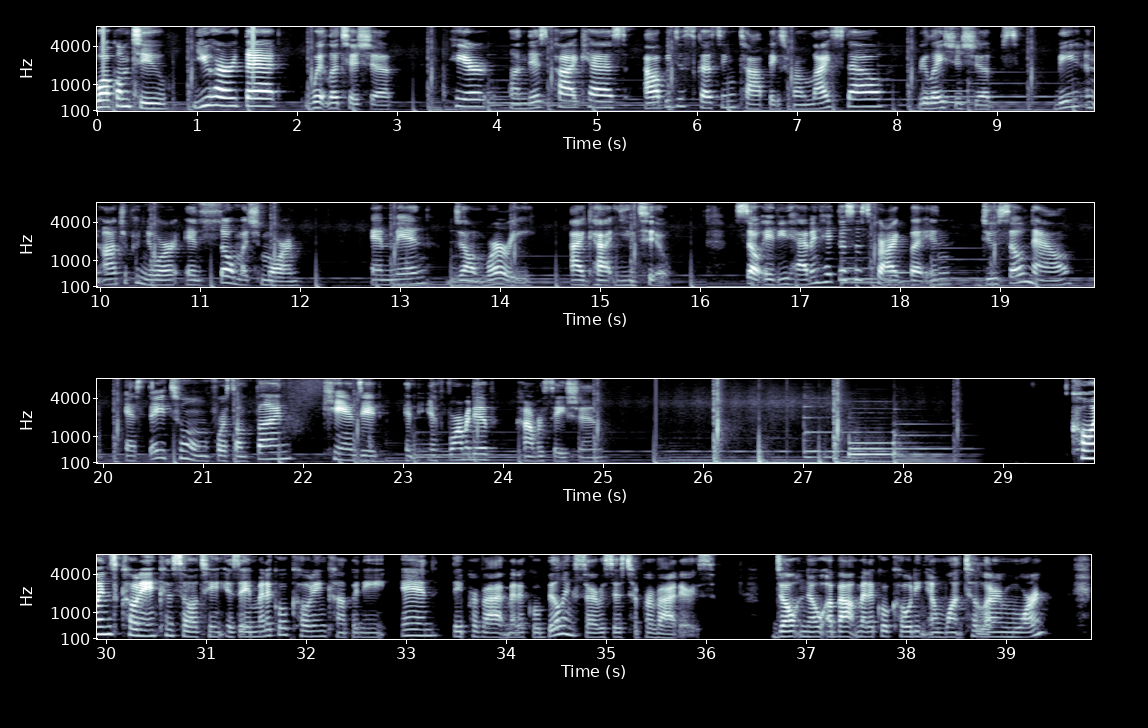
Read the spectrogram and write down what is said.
Welcome to You Heard That with Letitia. Here on this podcast, I'll be discussing topics from lifestyle, relationships, being an entrepreneur, and so much more. And men, don't worry, I got you too. So if you haven't hit the subscribe button, do so now and stay tuned for some fun, candid, and informative conversation. Coins Coding Consulting is a medical coding company and they provide medical billing services to providers. Don't know about medical coding and want to learn more?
